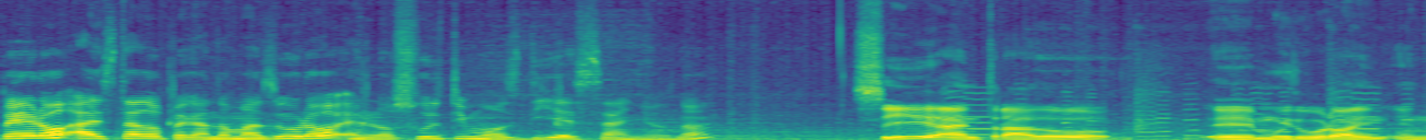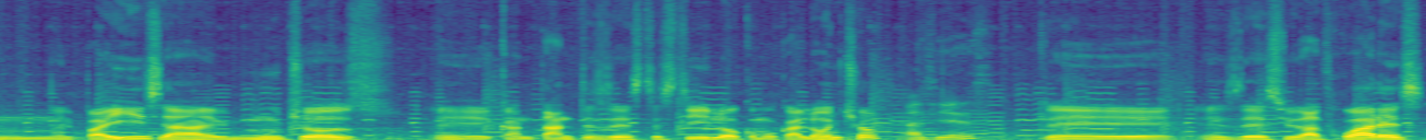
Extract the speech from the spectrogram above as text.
pero ha estado pegando más duro en los últimos 10 años, ¿no? Sí, ha entrado eh, muy duro en, en el país. Hay muchos eh, cantantes de este estilo, como Caloncho, Así es. que es de Ciudad Juárez,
